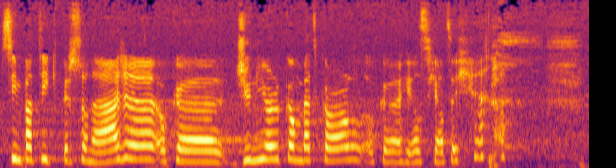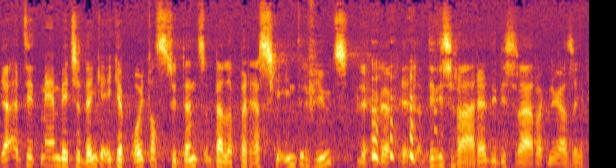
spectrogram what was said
sympathiek personage. Ook uh, Junior Combat Carl, ook heel schattig. Ja, het deed mij een beetje denken. Ik heb ooit als student Belle Perez geïnterviewd. dit is raar, hè? Dit is raar wat ik nu ga zeggen.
